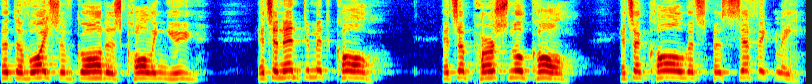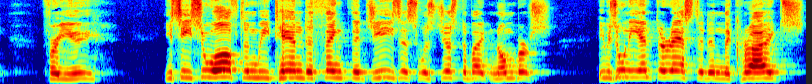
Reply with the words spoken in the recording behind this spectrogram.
that the voice of God is calling you. It's an intimate call. It's a personal call. It's a call that's specifically for you. You see, so often we tend to think that Jesus was just about numbers. He was only interested in the crowds.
